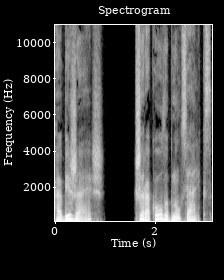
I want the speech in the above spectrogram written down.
«Обижаешь». Широко улыбнулся Алекс.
